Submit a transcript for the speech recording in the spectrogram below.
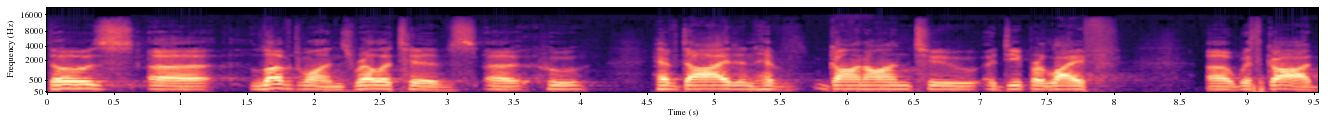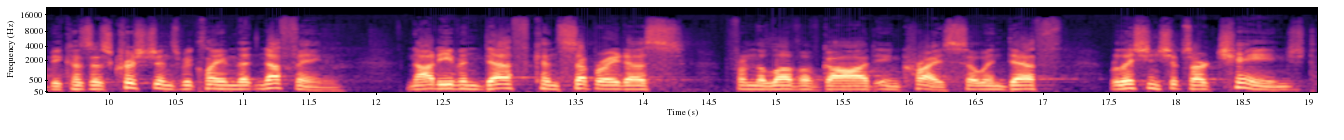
those uh, loved ones, relatives uh, who have died and have gone on to a deeper life uh, with God. Because as Christians, we claim that nothing, not even death, can separate us from the love of God in Christ. So in death, relationships are changed,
